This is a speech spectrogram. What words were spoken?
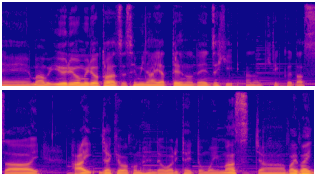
えー、まあ、有料無料問わずセミナーやってるので、ぜひ、あの、来てください。はい。じゃあ今日はこの辺で終わりたいと思います。じゃあ、バイバイ。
